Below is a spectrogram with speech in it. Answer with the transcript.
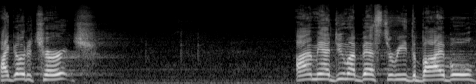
I go to church. I mean, I do my best to read the Bible.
